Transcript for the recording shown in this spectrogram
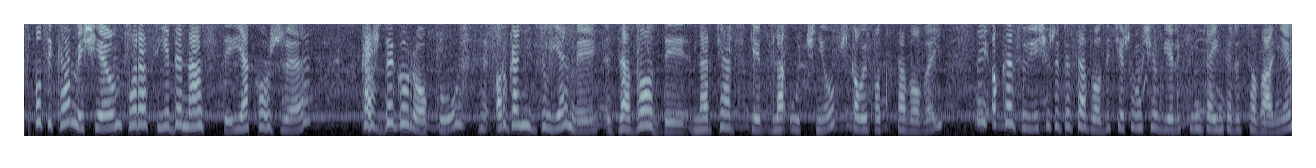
Spotykamy się po raz jedenasty, jako że każdego roku organizujemy zawody narciarskie dla uczniów szkoły podstawowej. No i okazuje się, że te zawody cieszą się wielkim zainteresowaniem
